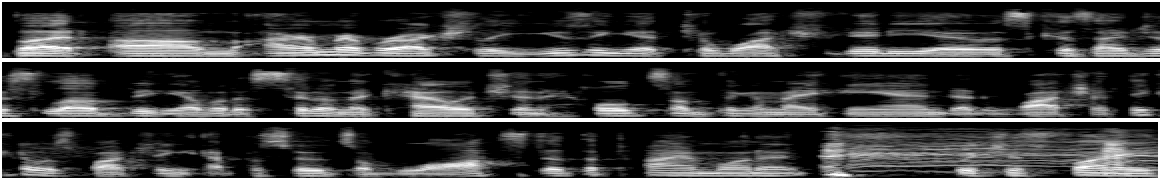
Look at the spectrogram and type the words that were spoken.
but um I remember actually using it to watch videos because I just love being able to sit on the couch and hold something in my hand and watch I think I was watching episodes of Lost at the time on it which is funny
